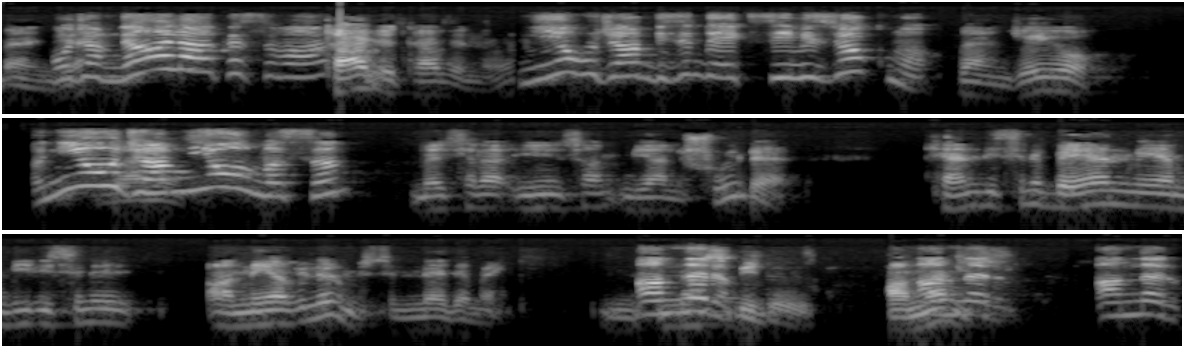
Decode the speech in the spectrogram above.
Bence. Hocam ne alakası var? Tabii tabii. Nur. Niye hocam? Bizim de eksiğimiz yok mu? Bence yok. Niye hocam? Yani- Niye olmasın? Mesela insan yani şöyle kendisini beğenmeyen birisini anlayabilir misin ne demek? Anlarım. Nasıl bir duygu? Anlar mısın? Anlarım.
